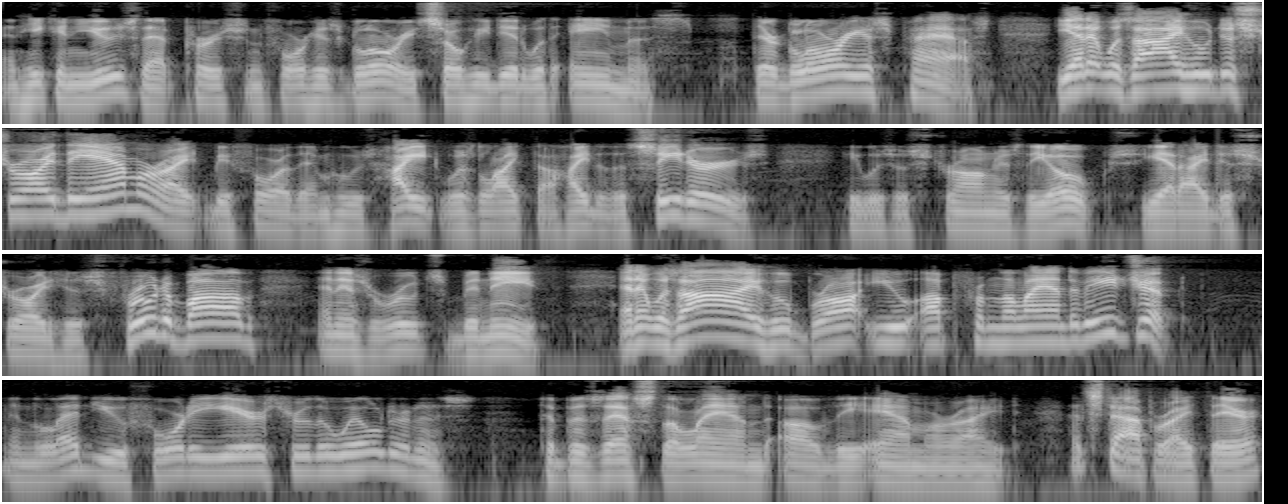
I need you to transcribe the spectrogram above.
and He can use that person for His glory. So He did with Amos. Their glorious past. Yet it was I who destroyed the Amorite before them, whose height was like the height of the cedars. He was as strong as the oaks. Yet I destroyed his fruit above and his roots beneath. And it was I who brought you up from the land of Egypt and led you forty years through the wilderness to possess the land of the Amorite. Let's stop right there.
